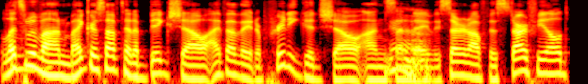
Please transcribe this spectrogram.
Let's move on. Microsoft had a big show. I thought they had a pretty good show on Sunday. They started off with Starfield,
